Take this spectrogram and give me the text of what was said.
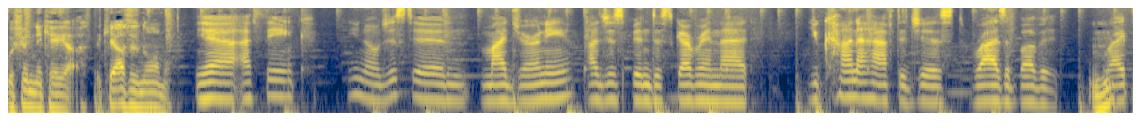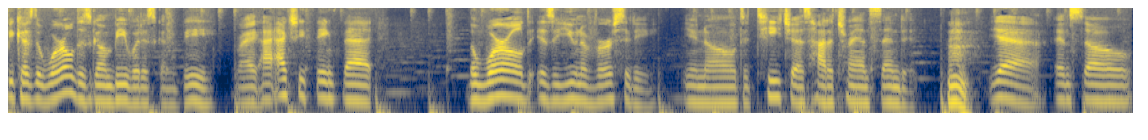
within the chaos? The chaos is normal. Yeah, I think, you know, just in my journey, I've just been discovering that you kind of have to just rise above it, Mhm. right? Because the world is going to be what it's going to be, right? I actually think that the world is a university, you know, to teach us how to transcend it. Mm. Yeah. And so,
